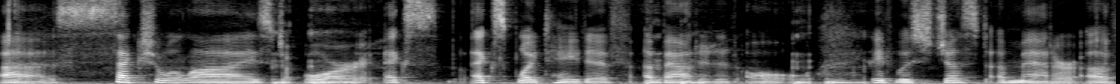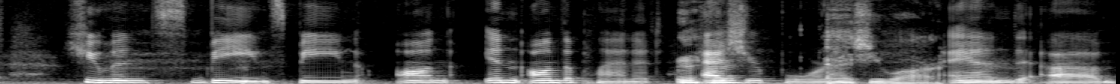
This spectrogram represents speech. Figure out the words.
uh, sexualized or ex- exploitative about it at all. It was just a matter of humans beings being on in on the planet as you're born As you are. and um,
